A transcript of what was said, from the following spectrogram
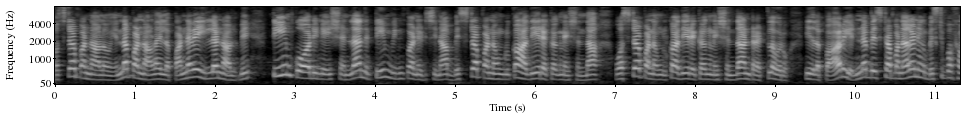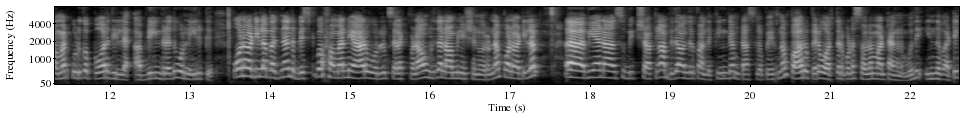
ஒஸ்ட்டாக பண்ணாலும் என்ன பண்ணாலும் இல்லை பண்ணவே இல்லைனாலுமே டீம் கோஆர்டினேஷனில் அந்த டீம் வின் பண்ணிடுச்சுன்னா பெஸ்ட்டாக பண்ணவங்களுக்கும் அதே ரெக்கக்னேஷன் தான் ஒஸ்ட்டாக பண்ணவங்களுக்கும் அதே ரெக்கக்னேஷன் தான் இடத்துல வரும். இதில் பாரு என்ன பெஸ்ட்டாக பண்ணாலும் நீங்கள் பெஸ்ட் பர்ஃபார்மர் கொடுக்க போகிறதில்ல அப்படின்றது ஒன்று இருக்குது போன வாட்டியில் பார்த்தீங்கன்னா அந்த பெஸ்ட் பர்ஃபார்மர்னு யார் ஒரு லுக் செலக்ட் பண்ணால் அவங்களுக்கு தான் நாமினேஷன் வரும்னா போன வாட்டியில் வியானா சுபிக்ஷா ஷாக்லாம் அப்படி தான் வந்திருக்கும். அந்த கிங்டம் டாஸ்கில் போயிருக்கணும். பாரு பேர் ஒருத்தர் கூட சொல்ல மாட்டாங்கன்னும் போது இந்த வாட்டி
